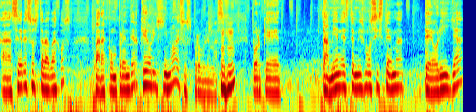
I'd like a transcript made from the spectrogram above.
a hacer esos trabajos para comprender qué originó esos problemas. Porque también este mismo sistema te orilla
